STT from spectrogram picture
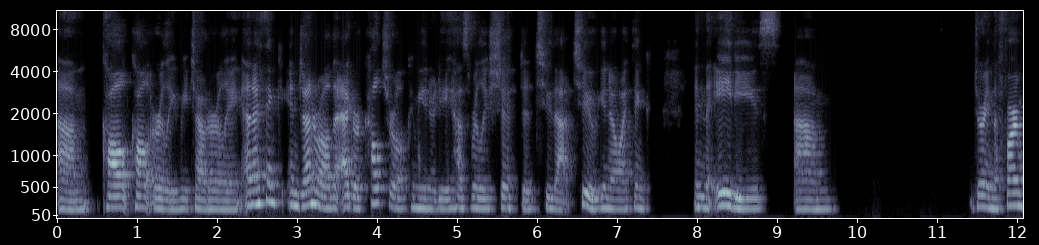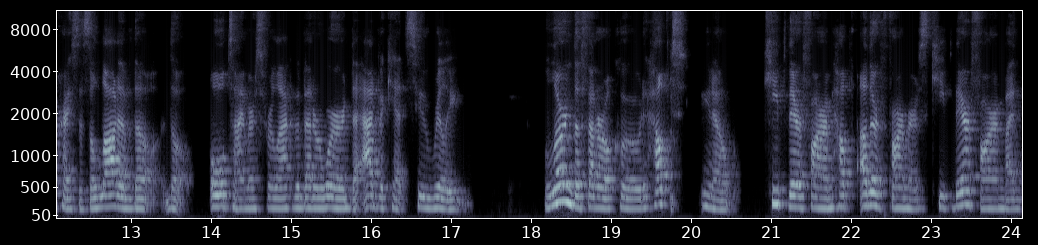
um, call call early reach out early and i think in general the agricultural community has really shifted to that too you know i think in the 80s um, during the farm crisis a lot of the the old timers for lack of a better word the advocates who really learned the federal code helped you know keep their farm helped other farmers keep their farm by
